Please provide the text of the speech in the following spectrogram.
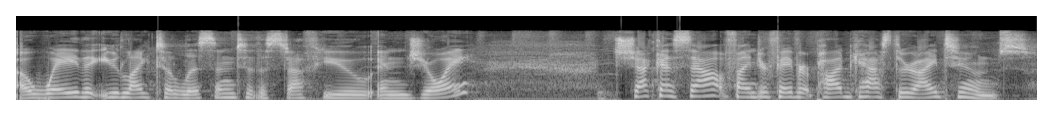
a way that you'd like to listen to the stuff you enjoy, check us out. Find your favorite podcast through iTunes.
